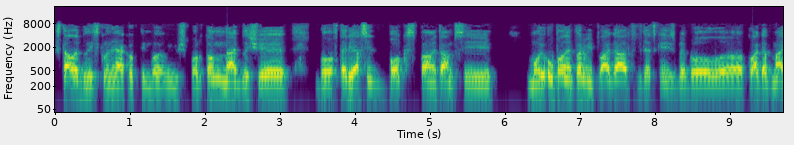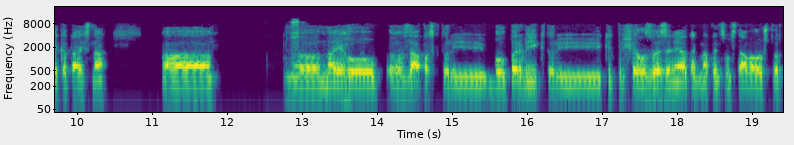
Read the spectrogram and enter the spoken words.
stále blízko nejako k tým bojovým športom. Najbližšie bolo vtedy asi box, pamätám si, môj úplne prvý plagát v detskej izbe bol uh, plagát Majka Tysona a uh, na jeho uh, zápas, ktorý bol prvý, ktorý keď prišiel z väzenia, tak na ten som stával o 4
